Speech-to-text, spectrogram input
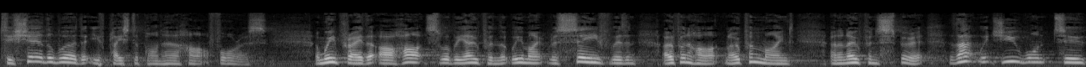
to share the word that you've placed upon her heart for us. And we pray that our hearts will be open, that we might receive with an open heart, an open mind, and an open spirit that which you want to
